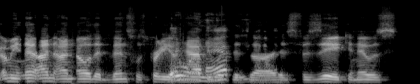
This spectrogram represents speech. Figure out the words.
I mean, I, I know that Vince was pretty unhappy, unhappy. with his uh, his physique, and it was.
